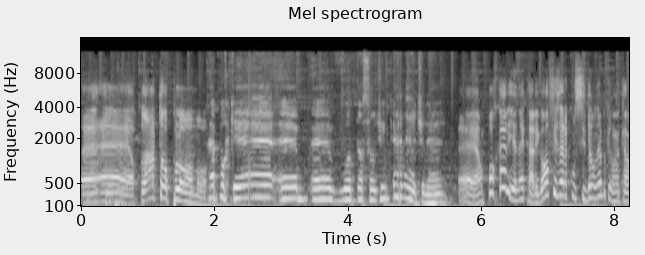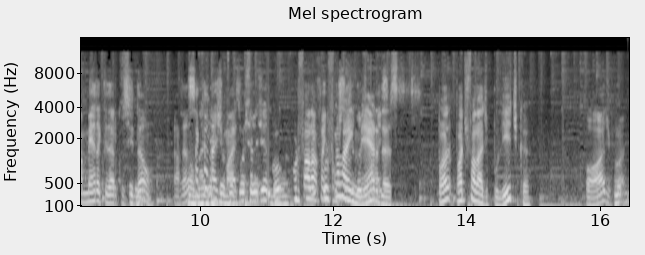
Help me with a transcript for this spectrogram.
É, é, platoplomo. é porque é, é- é votação de internet, né? É, é uma porcaria, né, cara? Igual fizeram com o Sidão, lembra aquela merda que fizeram com o Sidão? É Pô, mas sacanagem demais. Por, por falar, por falar em merdas, pode, pode falar de política? Pode, pode.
